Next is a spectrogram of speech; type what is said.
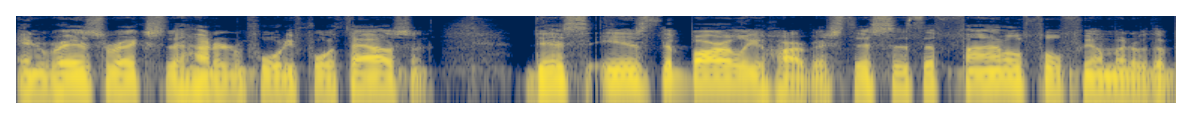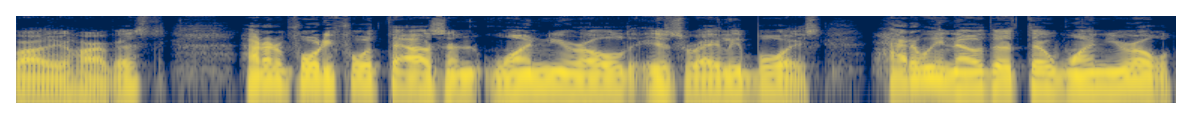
and resurrects the 144,000. This is the barley harvest. This is the final fulfillment of the barley harvest. 144,000 one year old Israeli boys. How do we know that they're one year old?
